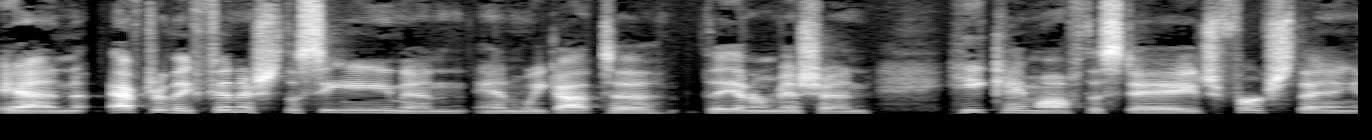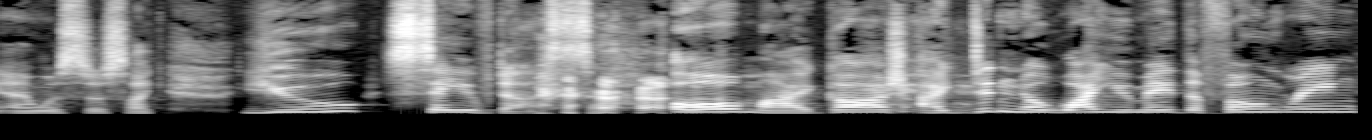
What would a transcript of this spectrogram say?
And after they finished the scene and and we got to the intermission, he came off the stage first thing and was just like, "You saved us! oh my gosh! I didn't know why you made the phone ring,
